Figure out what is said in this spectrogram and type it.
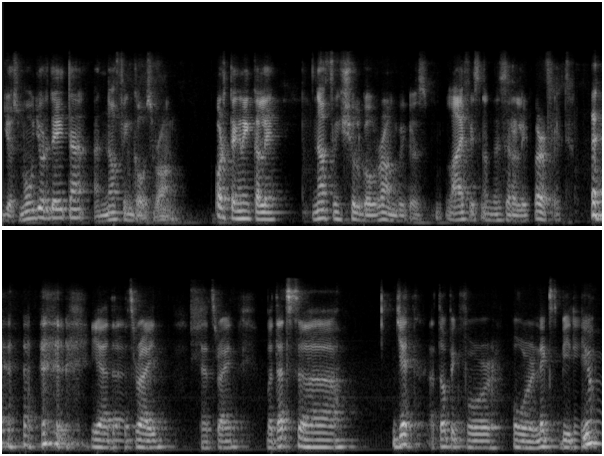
just move your data and nothing goes wrong. Or technically, nothing should go wrong because life is not necessarily perfect. yeah, that's right. That's right. But that's uh, yet a topic for our next video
